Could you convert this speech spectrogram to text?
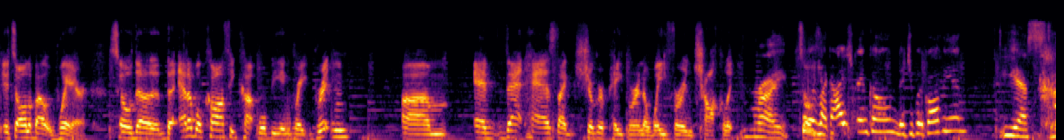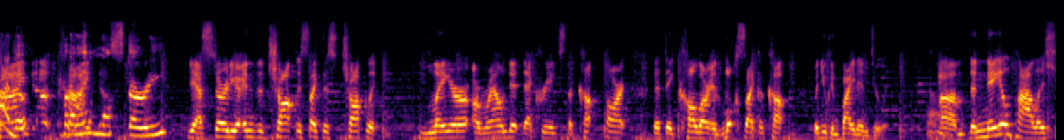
it's all about where. So the the edible coffee cup will be in Great Britain, um, and that has like sugar paper and a wafer and chocolate. Right. So it's like an ice cream cone that you put coffee in. Yes, kind of, Kinda, but a little more sturdy. yeah, sturdier, and the chocolate. It's like this chocolate layer around it that creates the cup part that they color. It looks like a cup, but you can bite into it. Oh. Um, the nail polish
